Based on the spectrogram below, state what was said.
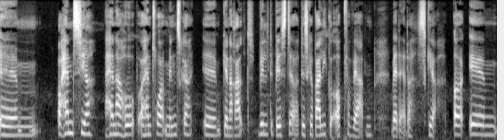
Øh, og han siger, at han har håb, og han tror, at mennesker øh, generelt vil det bedste, og det skal bare lige gå op for verden, hvad der er, der sker. Og øh,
